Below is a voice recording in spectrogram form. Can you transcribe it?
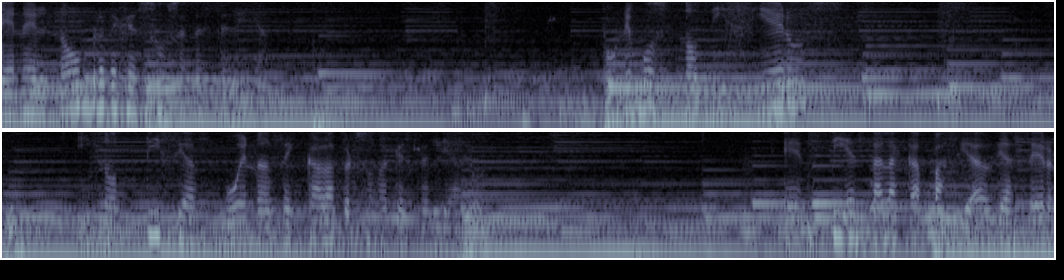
En el nombre de Jesús en este día. Ponemos noticieros y noticias buenas en cada persona que esté el día de hoy. En ti está la capacidad de hacer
